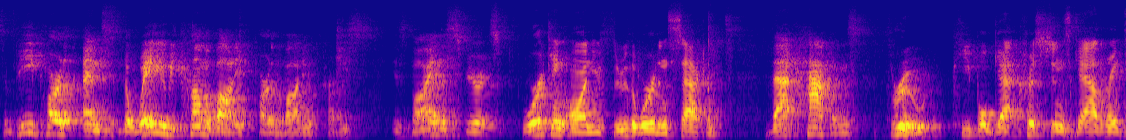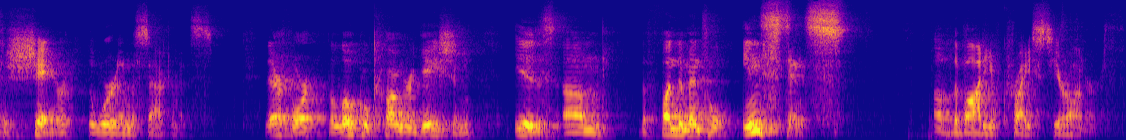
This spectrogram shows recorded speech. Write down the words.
To be part of, and the way you become a body, part of the body of Christ, is by the Spirit's working on you through the Word and sacraments. That happens through people, Christians gathering to share the Word and the sacraments. Therefore, the local congregation is um, the fundamental instance of the body of Christ here on earth.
